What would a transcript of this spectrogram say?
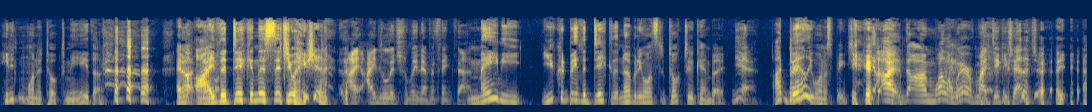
he didn't want to talk to me either. Am No, I never. the dick in this situation? I, I literally never think that. Maybe you could be the dick that nobody wants to talk to, Cambo. Yeah. I barely want to speak to you. yeah I, I'm well aware of my dickish attitude. yeah.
